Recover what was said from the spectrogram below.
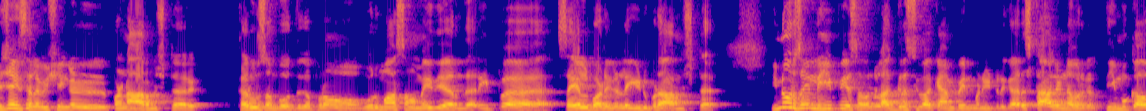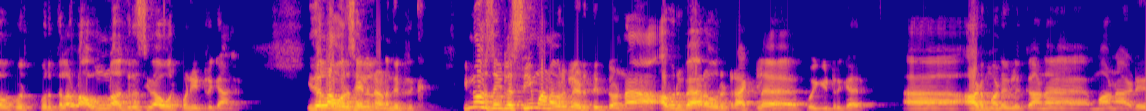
விஜய் சில விஷயங்கள் பண்ண ஆரம்பிச்சிட்டாரு. கரூர் சம்பவத்துக்கு அப்புறம் ஒரு மாசம் அமைதியா இருந்தாரு. இப்ப செயல்பாடுகள்ல ஈடுபட ஆரம்பிச்சிட்டாரு. இன்னொரு சைடில் இபிஎஸ் அவர்கள் அக்ரஸிவா கேம்பெயின் பண்ணிட்டு இருக்காரு. ஸ்டாலின் அவர்கள் திமுகவை பொறுத்தளவில் அவங்களும் அக்ரஸிவா ஒர்க் பண்ணிட்டு இருக்காங்க. இதெல்லாம் ஒரு சைடில் நடந்துட்டு இருக்கு. இன்னொரு சைடில் சீமான் அவர்கள் எடுத்துக்கிட்டோம்னா அவர் வேற ஒரு ட்ராக்ல போய்கிட்டு இருக்காரு. ஆடு மாடுகளுக்கான மாநாடு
